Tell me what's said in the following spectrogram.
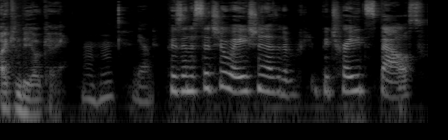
I can be okay. Mm-hmm. Yeah. Who's in a situation as a betrayed spouse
